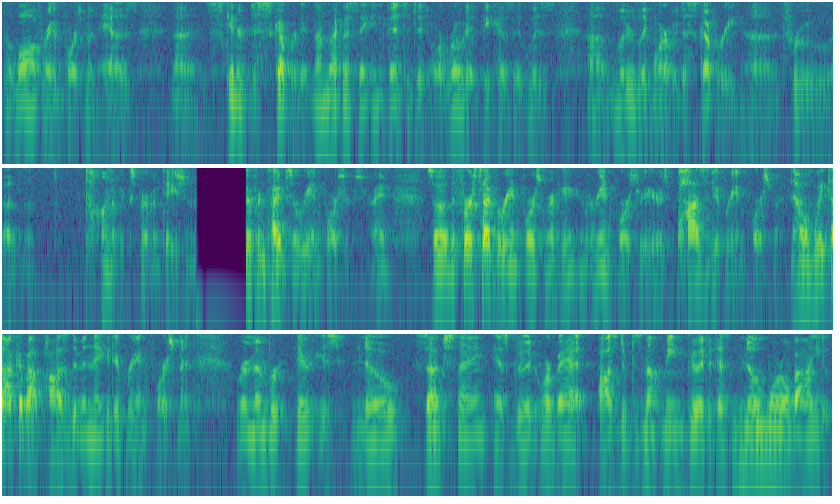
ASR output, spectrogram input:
the, law of reinforcement as uh, Skinner discovered it. And I'm not going to say invented it or wrote it because it was um, literally more of a discovery uh, through a, a ton of experimentation different types of reinforcers, right? So the first type of reinforcement reinforcer here is positive reinforcement. Now, when we talk about positive and negative reinforcement, remember there is no such thing as good or bad. Positive does not mean good. It has no moral value.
